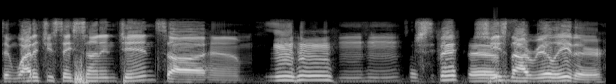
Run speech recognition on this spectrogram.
Then why did you say Sun and Jin saw him? mm-hmm. Mm-hmm. She's not real either.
